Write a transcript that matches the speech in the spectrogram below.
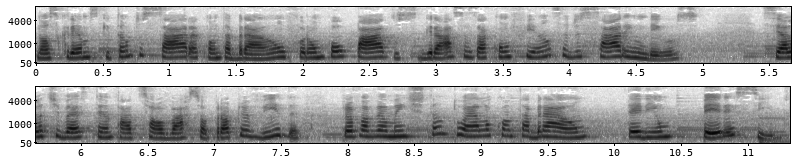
nós cremos que tanto Sara quanto Abraão foram poupados graças à confiança de Sara em Deus. Se ela tivesse tentado salvar sua própria vida, provavelmente tanto ela quanto Abraão teriam perecido.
